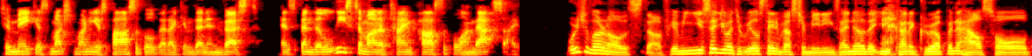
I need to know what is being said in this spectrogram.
to make as much money as possible that I can then invest and spend the least amount of time possible on that side. Where did you learn all this stuff? I mean, you said you went to real estate investor meetings. I know that you yeah. kind of grew up in a household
